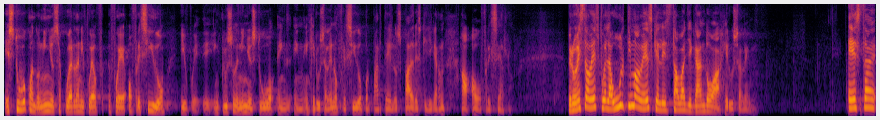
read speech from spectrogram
estuvo cuando niños se acuerdan y fue, fue ofrecido, y eh, incluso de niño estuvo en, Jerusalén ofrecido por parte de los padres que llegaron a, a ofrecerlo. Pero esta vez fue la última vez que él estaba llegando a Jerusalén. Esta,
